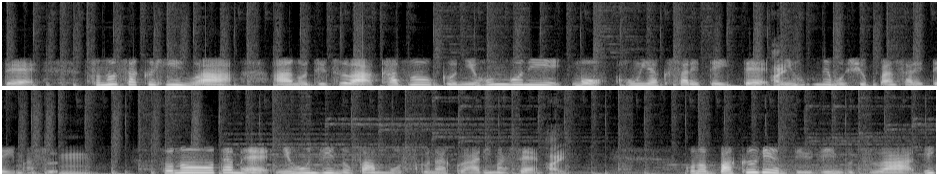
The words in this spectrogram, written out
でその作品はあの実は数多く日本語にも翻訳されていて、はい。日本でも出版されています。うん。そのため日本人のファンも少なくありません。はい。この爆言という人物は一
